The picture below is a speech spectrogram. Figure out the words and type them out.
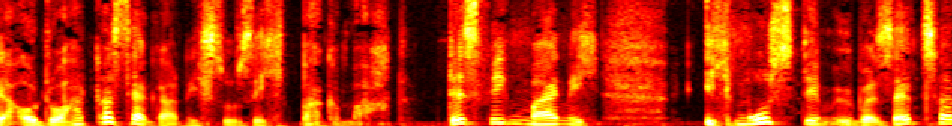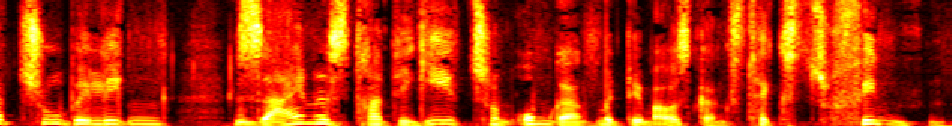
Der Autor hat das ja gar nicht so sichtbar gemacht. Deswegen meine ich, ich muss dem Übersetzer zubilligen, seine Strategie zum Umgang mit dem Ausgangstext zu finden.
